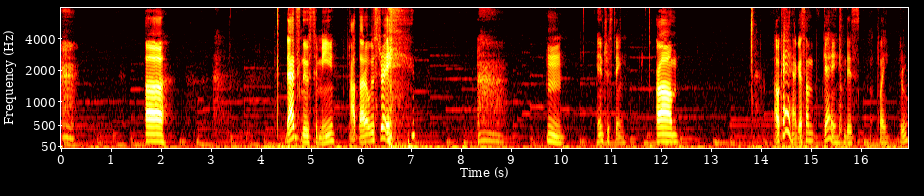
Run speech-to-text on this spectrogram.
uh. That's news to me. I thought it was straight. hmm. Interesting. Um. Okay, I guess I'm gay this playthrough.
